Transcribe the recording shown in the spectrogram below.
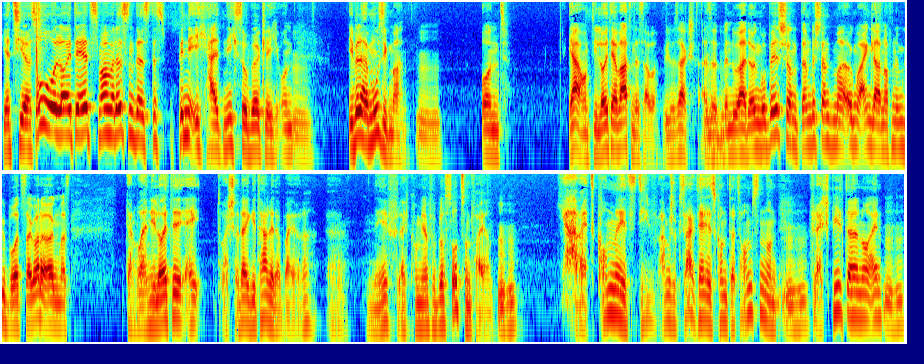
jetzt hier, so Leute, jetzt machen wir das und das. Das bin ich halt nicht so wirklich. Und ich will halt Musik machen. Und ja, und die Leute erwarten das aber, wie du sagst. Also wenn du halt irgendwo bist und dann bist du dann mal irgendwo eingeladen auf einem Geburtstag oder irgendwas, dann wollen die Leute, hey, du hast schon deine Gitarre dabei, oder? Äh, nee, vielleicht kommen wir einfach bloß so zum Feiern. Ja, aber jetzt kommen wir jetzt, die haben schon gesagt, hey, jetzt kommt der Thompson und vielleicht spielt er noch ein.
